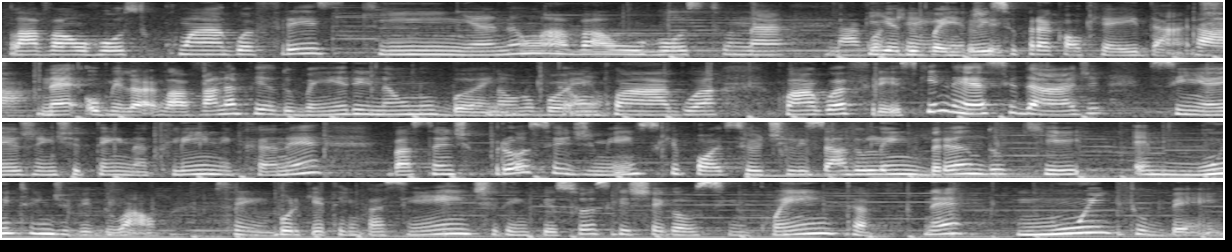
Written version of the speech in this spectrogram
lavar o rosto com água fresquinha, não lavar o rosto na, Na pia do banheiro. Isso para qualquer idade, Tá. né? Ou melhor, lavar na pia do banheiro e não no banho. Não no banho. Então, com a água, com a água fresca. E nessa idade, sim, aí a gente tem na clínica, né, bastante procedimentos que pode ser utilizado, lembrando que é muito individual. Sim. Porque tem paciente, tem pessoas que chegam aos 50, né, muito bem.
